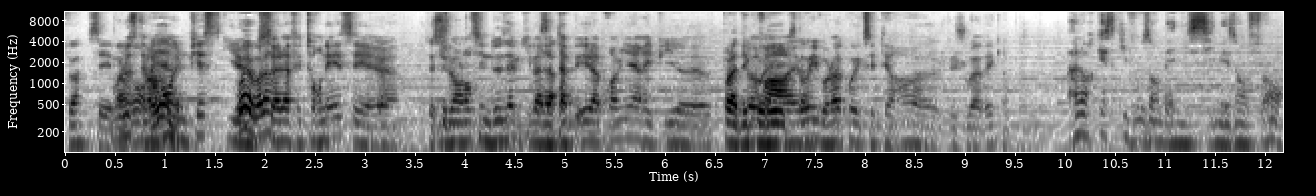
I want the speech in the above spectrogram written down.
Tu vois, c'est Voilà, vraiment c'était vraiment réel. une pièce qui Ouais, euh, voilà. ça l'a fait tourner c'est euh, C'est je vais en lancer une deuxième qui va Ça. la taper la première et puis euh, pour la décoller. enfin, etc. oui voilà quoi etc euh, je vais jouer avec un peu. Alors, qu'est-ce qui vous emmène ici, mes enfants?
